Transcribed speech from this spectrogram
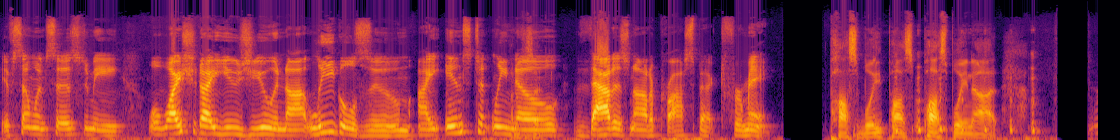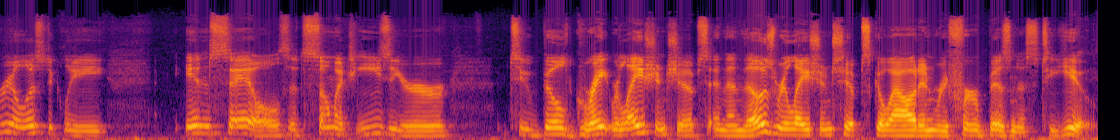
if someone says to me, "Well, why should I use you and not LegalZoom?" I instantly know 100%. that is not a prospect for me. Possibly, poss- possibly not. Realistically, in sales, it's so much easier to build great relationships, and then those relationships go out and refer business to you.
